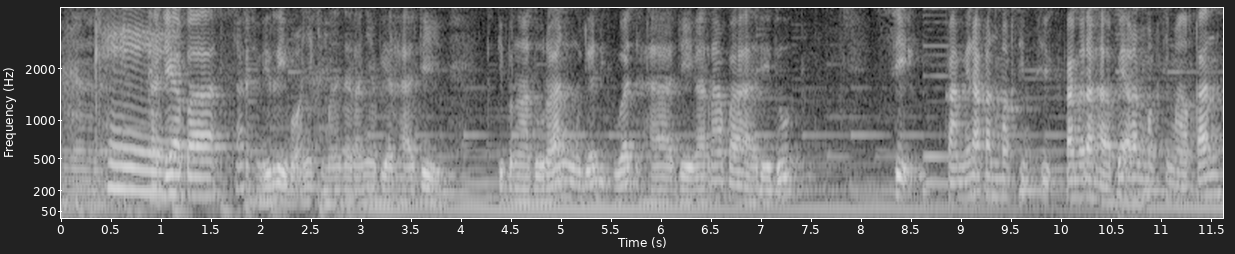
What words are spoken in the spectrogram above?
Nah, Oke. HD apa? Cari sendiri pokoknya gimana caranya biar HD. Di pengaturan kemudian dibuat HD karena apa? HD itu si kamera akan maksim si kamera HP akan maksimalkan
